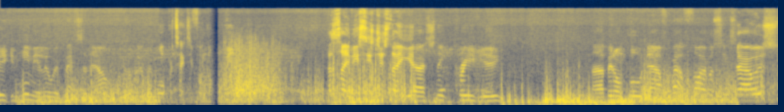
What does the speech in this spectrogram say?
Hopefully you can hear me a little bit better now. I'm a little bit more protected from the wind. As I say, this is just a uh, sneak preview. Uh, I've been on board now for about five or six hours.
